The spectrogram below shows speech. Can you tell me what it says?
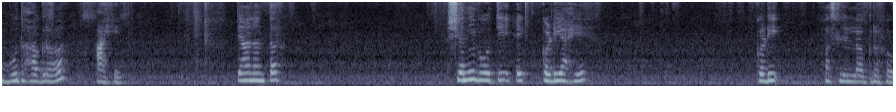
बुध हा ग्रह आहे. त्यानंतर शनीभोवती एक कडी आहे. कडी असलेला ग्रह.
